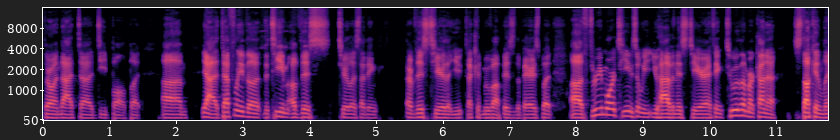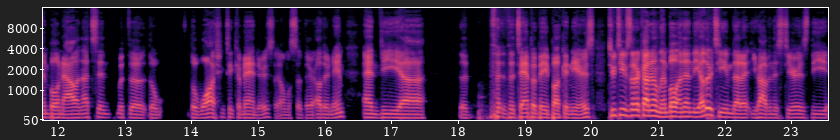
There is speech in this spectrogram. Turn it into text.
throwing that uh, deep ball. But um, yeah, definitely the the team of this tier list, I think, of this tier that you that could move up is the Bears. But uh, three more teams that we you have in this tier, I think two of them are kind of stuck in limbo now, and that's in with the the the Washington Commanders. I almost said their other name, and the uh, the the Tampa Bay Buccaneers, two teams that are kind of in limbo, and then the other team that you have in this tier is the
